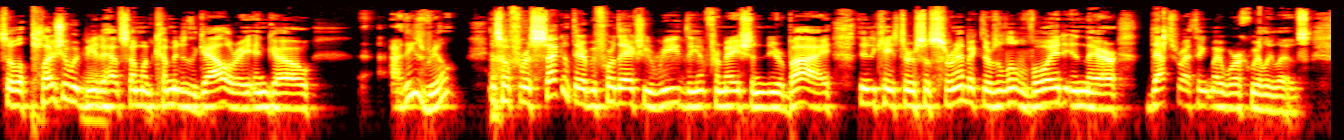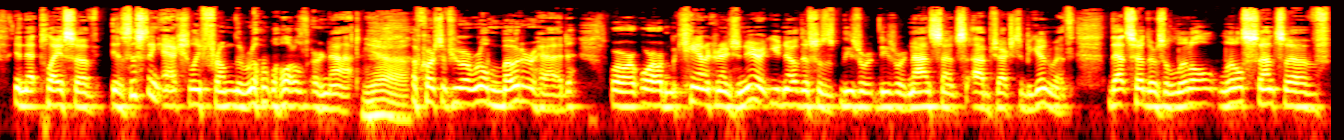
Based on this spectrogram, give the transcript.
So a pleasure would be yeah. to have someone come into the gallery and go, are these real? And so for a second there, before they actually read the information nearby, that indicates there's a ceramic, there's a little void in there. That's where I think my work really lives. In that place of, is this thing actually from the real world or not? Yeah. Of course, if you're a real motorhead or, or a mechanic or engineer, you know this was, these were, these were nonsense objects to begin with. That said, there's a little, little sense of,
